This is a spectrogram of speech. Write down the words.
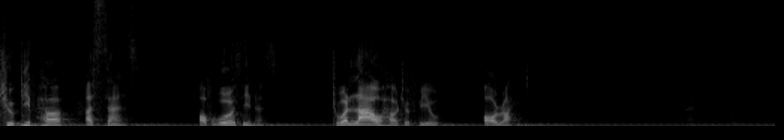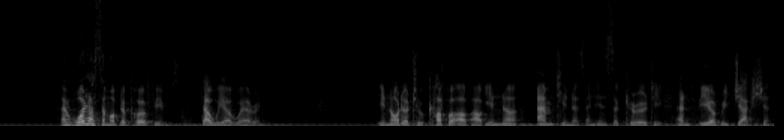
To give her a sense of worthiness, to allow her to feel all right. And what are some of the perfumes that we are wearing? In order to cover up our inner emptiness and insecurity and fear of rejection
